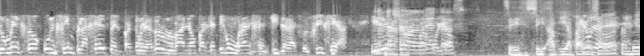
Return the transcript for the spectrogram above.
només sóc un simple helper patrullador urbano perquè tinc un gran sentit de la justícia. I No, no, no, no. Sí, sí, i a part d'això, eh. també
